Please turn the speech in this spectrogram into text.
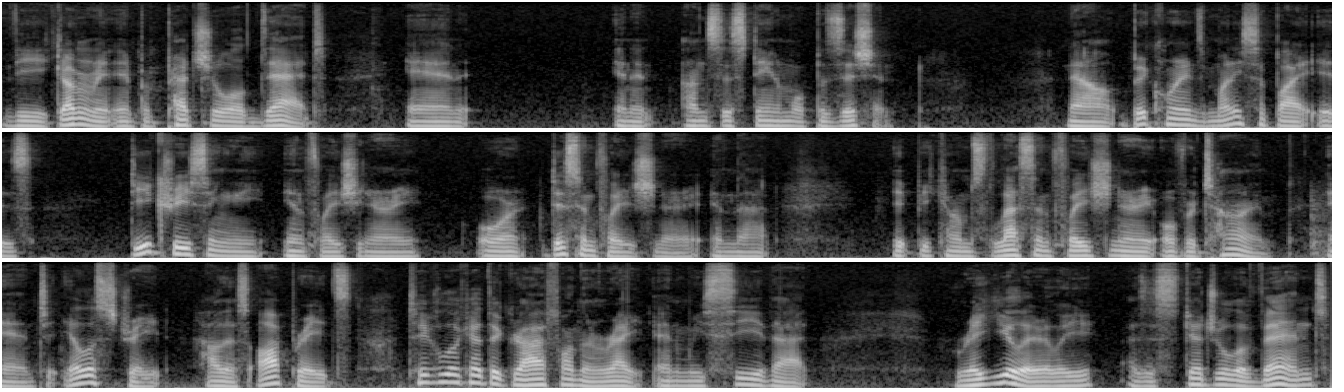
the government in perpetual debt and in an unsustainable position. Now, Bitcoin's money supply is decreasingly inflationary or disinflationary in that it becomes less inflationary over time. And to illustrate how this operates, take a look at the graph on the right and we see that regularly as a scheduled event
